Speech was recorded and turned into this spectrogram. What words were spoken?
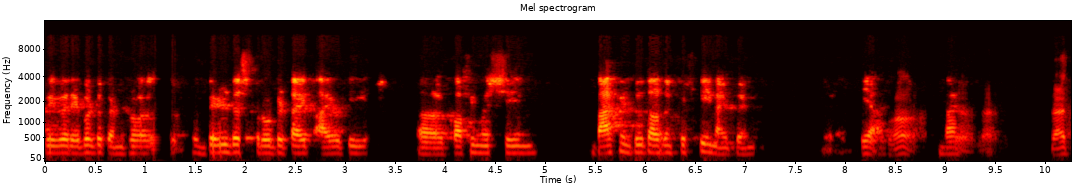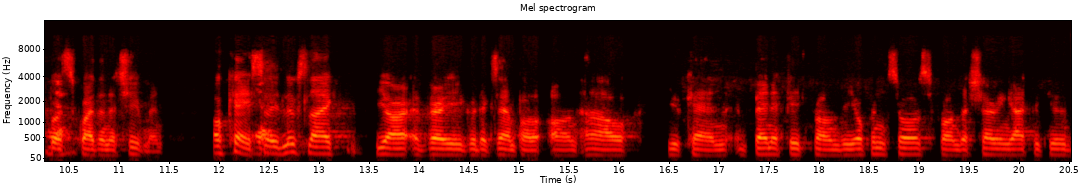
we were able to control, build this prototype IoT uh, coffee machine back in 2015, I think. Yeah, Wow. back, Yeah, that, that Yeah. was quite an achievement. Okay, so it looks like you are a very good example on how you can benefit from the open source, from the sharing attitude,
